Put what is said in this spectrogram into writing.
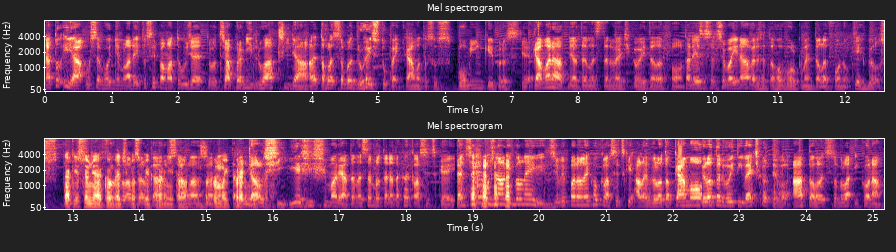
Na to i já už jsem hodně mladý, to si pamatuju, že to byl třeba první, druhá třída, ale tohle to byl druhý stupeň. Kámo, to jsou vzpomínky prostě. Kamarád měl tenhle ten Včkový telefon. Tady je zase třeba jiná verze toho Walkman telefonu. Těch bylo spoustu. Taky jsem měl jako Včko svůj první telefon. To byl můj první další. Ježíš Maria, tenhle jsem byl teda takhle klasický. Ten se mi možná líbil nejvíc, že vypadal jako klasicky, ale bylo to kamo, bylo to dvojitý Včko, ty vole. A tohle to byla ikona.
